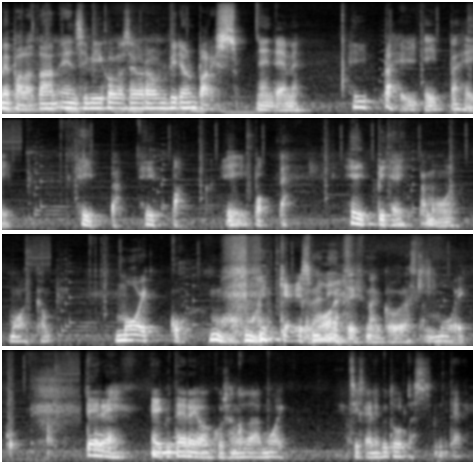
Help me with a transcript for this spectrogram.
me palataan ensi viikolla seuraavan videon parissa. Näin teemme. Heippa hei. Heippa hei. Heippa, heippa, heippo. Heippi, heippa, moi. Moikka. Moikku. Mo- Moikkelis, moi. niin tyhmän kuulosta moikku. Tere. Ei kun tere on, kun sanotaan moi. Silleen niin kuin tullessa. Tere.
